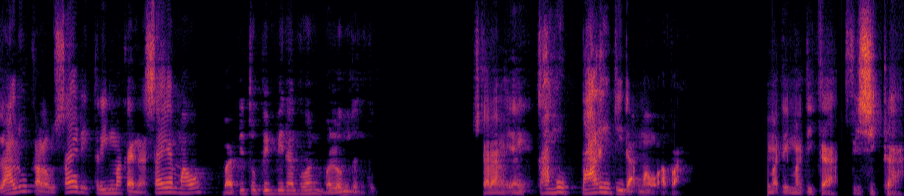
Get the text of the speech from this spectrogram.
lalu kalau saya diterima karena saya mau, berarti itu pimpinan Tuhan belum tentu. Sekarang yang kamu paling tidak mau apa? Matematika, fisika.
